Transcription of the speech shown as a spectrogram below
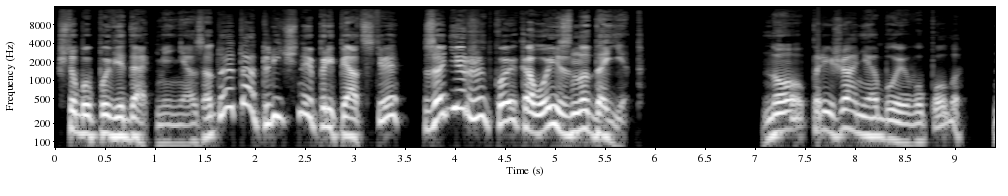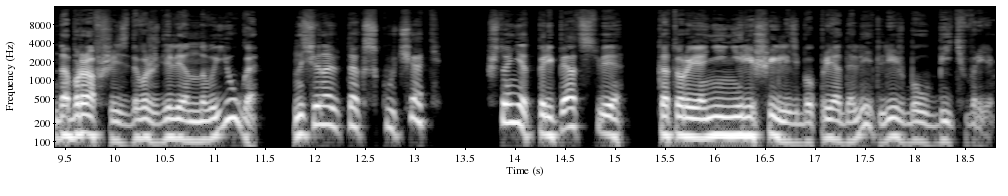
чтобы повидать меня, зато это отличное препятствие задержит кое-кого из надоед». Но парижане обоего пола, добравшись до вожделенного юга, начинают так скучать, что нет препятствия, которое они не решились бы преодолеть, лишь бы убить время.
